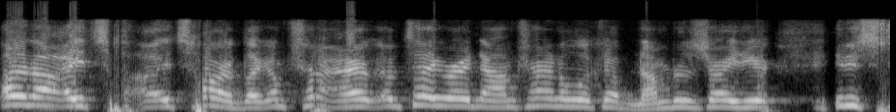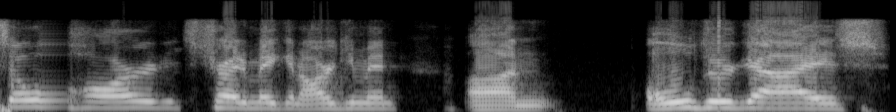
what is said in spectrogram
I don't know. It's it's hard. Like I'm trying. I'm telling you right now. I'm trying to look up numbers right here. It is so hard to try to make an argument on older guys.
